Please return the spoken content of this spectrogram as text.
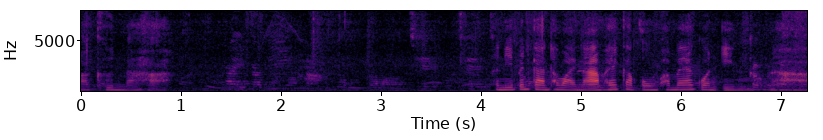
มากขึ้นนะคะ อันนี้เป็นการถวายน้ำให้กับองค์พระแม่กวนอิมนะคะ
